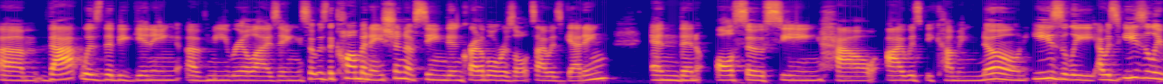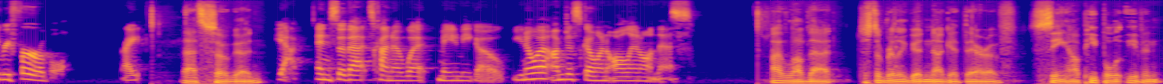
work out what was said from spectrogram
um, that was the beginning of me realizing so it was the combination of seeing the incredible results i was getting and then also seeing how i was becoming known easily i was easily referable right that's so good. Yeah. And so that's kind of what made me go, you know what? I'm just going all in on this. I love that. Just a really good nugget there of seeing how people even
